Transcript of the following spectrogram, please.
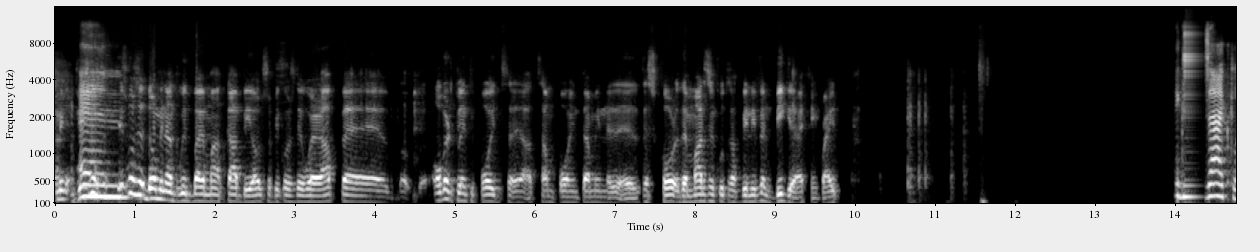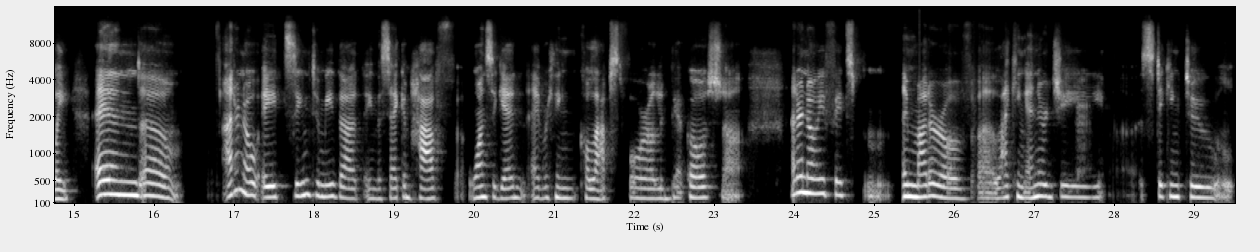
I mean, this, and... was, this was a dominant win by Maccabi also because they were up uh, over 20 points uh, at some point. I mean, uh, the score, the margin could have been even bigger, I think, right? Exactly. And um, I don't know, it seemed to me that in the second half, once again, everything collapsed for Olympiacos. Uh, I don't know if it's a matter of uh, lacking energy, uh, sticking to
